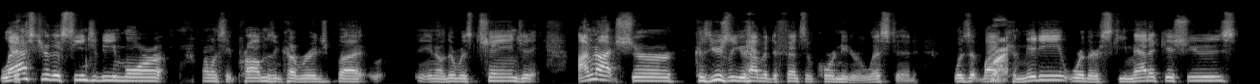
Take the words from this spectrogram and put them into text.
Last year, there seemed to be more, I want to say problems in coverage, but you know, there was change. And I'm not sure because usually you have a defensive coordinator listed. Was it by right. committee? Were there schematic issues?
